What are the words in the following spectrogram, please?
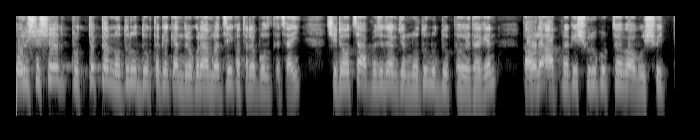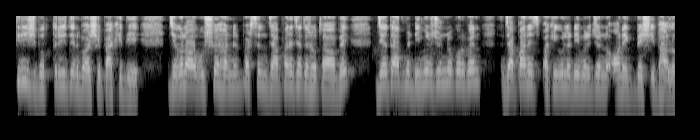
পরিশেষের প্রত্যেকটা নতুন উদ্যোক্তাকে কেন্দ্র করে আমরা যে কথাটা বলতে চাই, সেটা হচ্ছে আপনি যদি একজন নতুন উদ্যোক্তা হয়ে থাকেন, তাহলে আপনাকে শুরু করতে হবে অবশ্যই তিরিশ বত্রিশ দিন বয়সী পাখি দিয়ে, যেগুলো অবশ্যই হান্ড্রেড পার্সেন্ট জাপানি জাতের হতে হবে। যেহেতু আপনি ডিমের জন্য করবেন জাপানিজ পাখিগুলো ডিমের জন্য অনেক বেশি ভালো।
